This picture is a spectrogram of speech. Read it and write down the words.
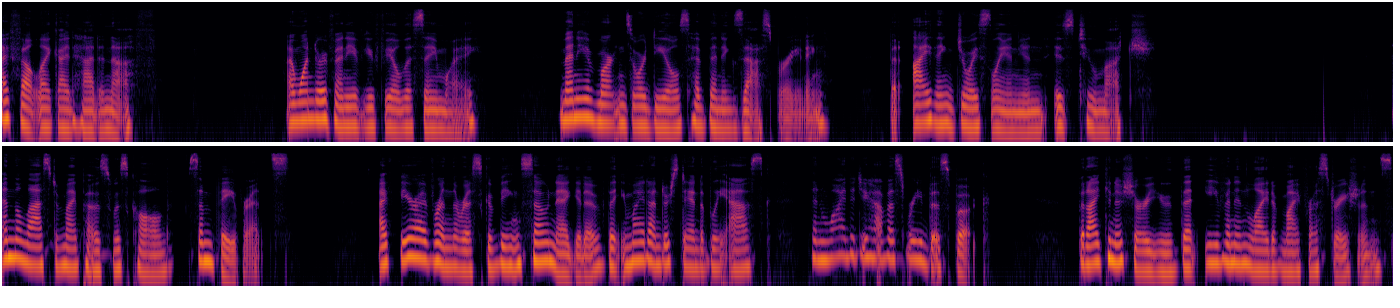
I felt like I'd had enough. I wonder if any of you feel the same way. Many of Martin's ordeals have been exasperating, but I think Joyce Lanyon is too much. And the last of my posts was called Some Favorites. I fear I've run the risk of being so negative that you might understandably ask, then why did you have us read this book? But I can assure you that even in light of my frustrations,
